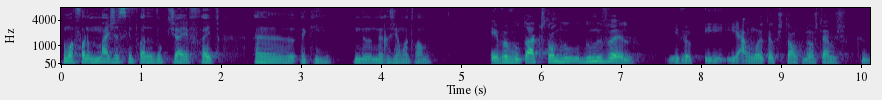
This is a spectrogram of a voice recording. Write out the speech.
de uma forma mais acentuada do que já é feito uh, aqui no, na região atualmente? Eu vou voltar à questão do, do novelo e, e, e, há uma outra questão que nós temos que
